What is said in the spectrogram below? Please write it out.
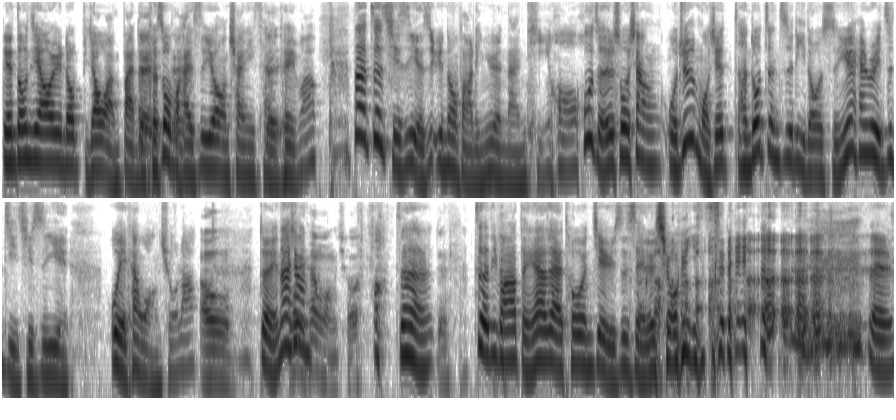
连东京奥运都比较晚办的，可是我们还是用 Chinese Taipei 吗？那这其实也是运动法领域的难题哈，或者是说，像我觉得某些很多政治力都是，因为 Henry 自己其实也。我也看网球啦。哦，对，那像看网球哦，真的，对，这个地方要等一下再来偷问介宇是谁的球迷之类的。对，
